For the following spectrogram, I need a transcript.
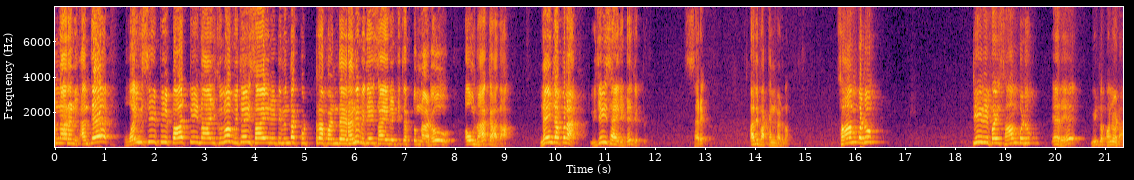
ఉన్నారని. అంతే వైసీపీ పార్టీ నాయకులు విజయసాయి రెడ్డి మీద కుట్ర పందేరని విజయసాయి రెడ్డి చెప్తున్నాడు. అవునా కాదా? నేను చెప్పలా విజయసాయి రెడ్డే చెప్పు సరే అది పక్కన పెడదాం. Sambadu TV five Sambadu. ఏరే మీ ఇంట్లో పనుడా?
